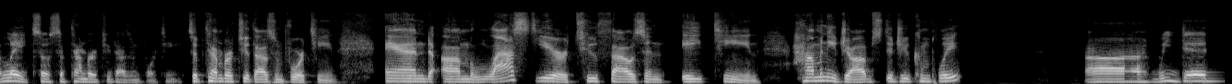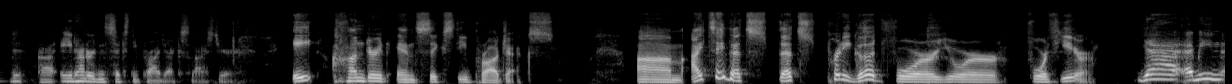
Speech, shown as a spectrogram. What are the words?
late so september 2014 september 2014 and um, last year 2018 how many jobs did you complete? Uh, we did uh, 860 projects last year. 860 projects. Um, i'd say that's that's pretty good for your fourth year. Yeah i mean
